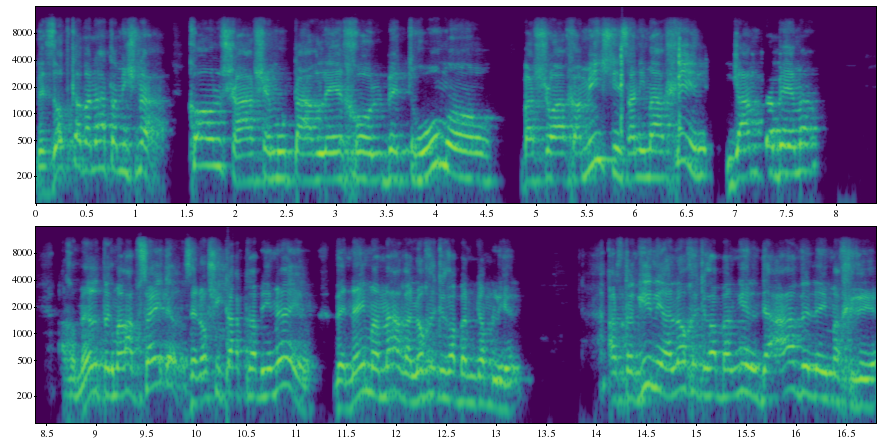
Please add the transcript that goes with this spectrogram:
וזאת כוונת המשנה. כל שעה שמותר לאכול בתרומו, בשואה חמישיס, אני מאכיל גם את הבהמה. אז אומרת הגמרא, בסדר, זה לא שיטת רבי מאיר. ונעים אמר, הלוך כרבן גמליאל. אז תגיד לי, הלוך כרבן גמליאל דאה ולי מכריע.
